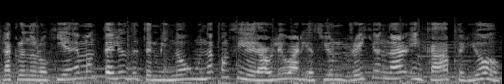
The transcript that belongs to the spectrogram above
la cronología de Montelius determinó una considerable variación regional en cada periodo,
